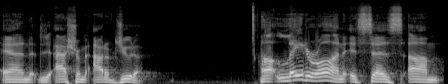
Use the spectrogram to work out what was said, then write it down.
and the Asherim out of Judah. Uh, later on, it says um,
